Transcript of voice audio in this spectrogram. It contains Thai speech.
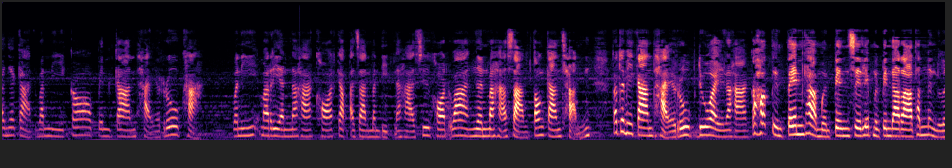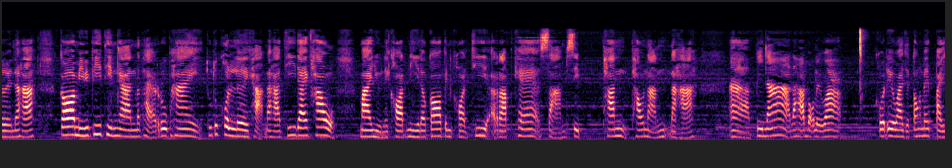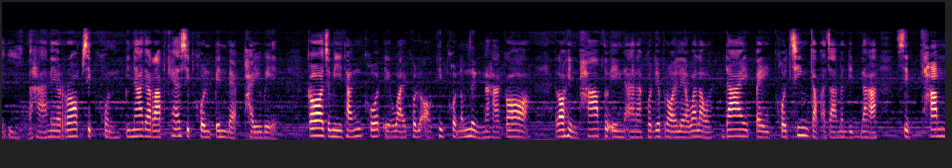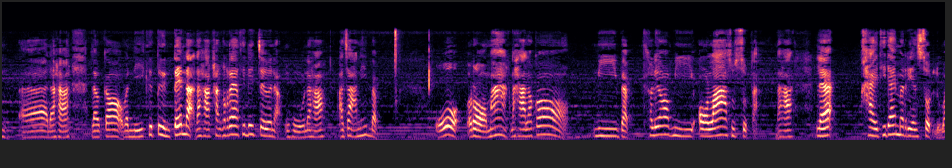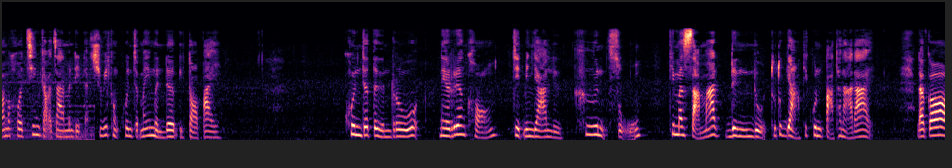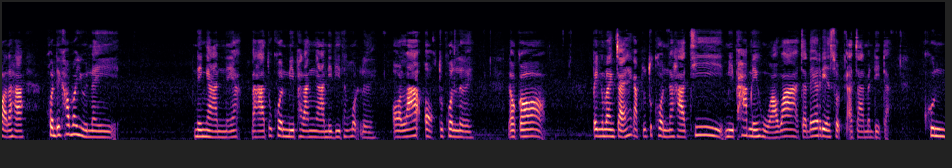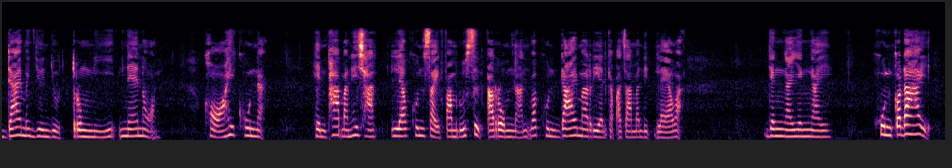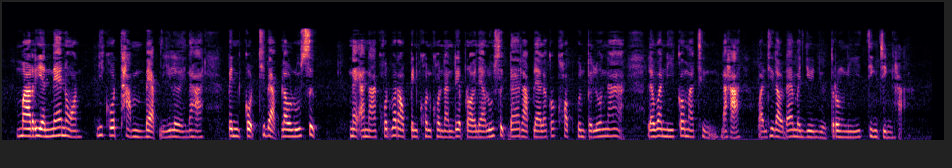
บรรยากาศวันนี้ก็เป็นการถ่ายรูปค่ะ วันนี้มาเรียนนะคะคอร์สกับอาจารย์บัณฑิตนะคะ ชื่อคอร์สว่าเงินมหาศาลต้องการฉัน ก็จะมีการถ่ายรูปด้วยนะคะ ก็ตื่นเต้นค่ะเหมือนเป็นเซเลบเหมือนเป็นดาราท่านหนึ่งเลยนะคะ ก็มีพี่ๆทีมงานมาถ่ายรูปให้ทุกๆ คนเลยค่ะนะคะ ที่ได้เข้ามาอยู่ในคอร์สนี้ แล้วก็เป็นคอร์สที่รับแค่ 30 ท่านเท่านั้นนะคะปีหน้านะคะบอกเลยว่า ค้ดเอวาจะต้องได้ไปอีกนะคะ ในรอบ 10 คนปีหน้าจะรับแค่ 10 คนเป็นแบบ p r i v a t ก็จะมีทั้งโค้ดเอวายคนละออกทริปคนน้ำหนึ่งนะคะ ก็เราเห็นภาพตัวเองในอนาคตเรียบร้อยแล้วว่าเราได้ไปโคชชิ่งกับอาจารย์บัณฑิตนะคะ 10 ท่านนะคะ แล้วก็วันนี้คือตื่นเต้นอะนะคะ ครั้งแรกที่ได้เจอน่ะโอ้โหนะคะ อาจารย์นี่แบบโอ้หล่อมากนะคะ แล้วก็มีแบบเขาเรียกว่ามีออร่าสุดๆอะนะคะ และ ใครที่ได้มาเรียนสดหรือว่ามาโคชชิ่งกับอาจารย์บัณฑิตอะชีวิตของคุณจะไม่เหมือนเดิมอีกต่อไป คุณจะตื่นรู้ในเรื่องของจิตวิญญาณหรือคลื่นสูง ที่มันสามารถดึงดูดทุก ๆ อย่างที่คุณปรารถนาได้ แล้วก็นะคะ คนที่เข้ามาอยู่ในในงานเนี้ยนะคะทุกคนมีพลังงานดีๆทั้งหมดเลยออร่าออกทุกคนเลย แล้วก็เป็นกำลังใจให้กับทุกๆคนนะคะ ที่มีภาพในหัวว่าจะได้เรียนสดกับอาจารย์บัณฑิตอะ คุณได้มายืนอยู่ตรงนี้แน่นอน ขอให้คุณน่ะเห็นภาพมันให้ชัด แล้วคุณใส่ความรู้สึกอารมณ์นั้น ว่าคุณได้มาเรียนกับอาจารย์บัณฑิตแล้วอะยังไงยังไง คุณก็ได้มาเรียนแน่นอน นี่โค้ดทำแบบนี้เลยนะคะ เป็นกฎที่แบบเรารู้สึกในอนาคตว่าเราเป็นคนคนนั้นเรียบร้อยแล้วรู้สึกได้รับแล้ว แล้วก็ขอบคุณไปล่วงหน้า แล้ววันนี้ก็มาถึงนะคะ วันที่เราได้มายืนอยู่ตรงนี้จริง ๆ ค่ะ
